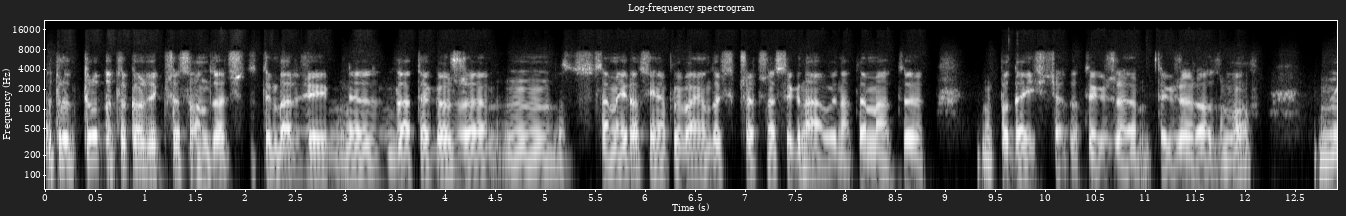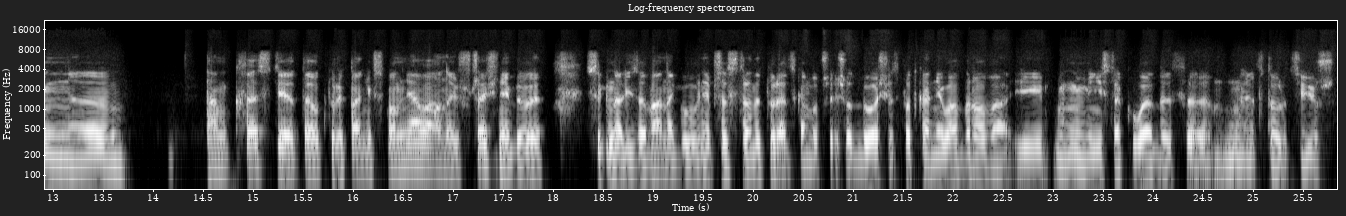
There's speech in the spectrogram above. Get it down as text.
No, tru, trudno cokolwiek przesądzać, tym bardziej y, dlatego, że y, z samej Rosji napływają dość sprzeczne sygnały na temat y, podejścia do tychże, tychże rozmów. Tam kwestie te, o których pani wspomniała, one już wcześniej były sygnalizowane głównie przez stronę turecką, bo przecież odbyło się spotkanie Ławrowa i mm, ministra Kułeby w, mm, w Turcji już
